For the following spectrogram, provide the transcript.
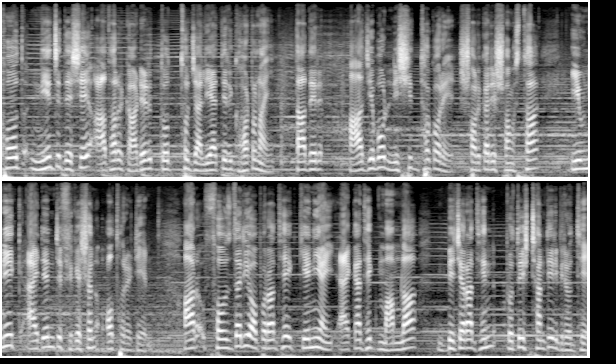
খোদ নিজ দেশে আধার কার্ডের তথ্য জালিয়াতির ঘটনায় তাদের আজীবন নিষিদ্ধ করে সরকারি সংস্থা ইউনিক আইডেন্টিফিকেশন অথরিটি। আর ফৌজদারি অপরাধে কেনিয়ায় একাধিক মামলা বিচারাধীন প্রতিষ্ঠানটির বিরুদ্ধে।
